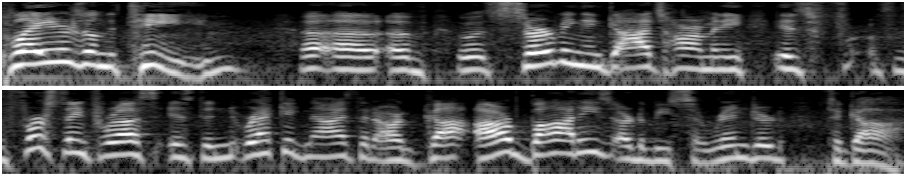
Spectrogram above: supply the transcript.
players on the team, uh, of serving in God's harmony is f- the first thing for us is to recognize that our God, our bodies are to be surrendered to God.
